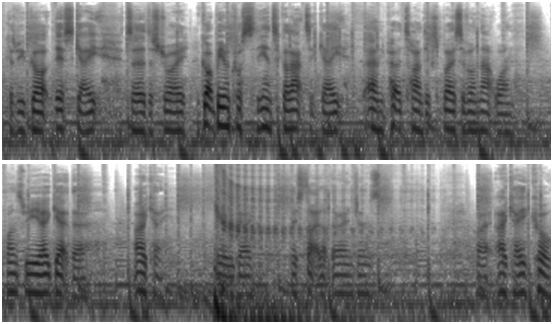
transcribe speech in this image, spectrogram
because we've got this gate to destroy. We've got to beam across to the intergalactic gate and put a timed explosive on that one once we uh, get there. Okay, here we go. They started up their engines. Right, okay, cool.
